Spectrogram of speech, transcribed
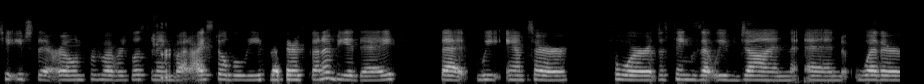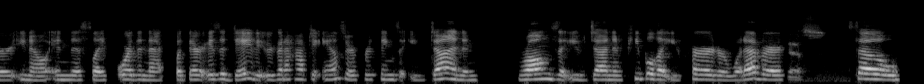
to each their own for whoever's listening, but I still believe that there's going to be a day that we answer for the things that we've done and whether, you know, in this life or the next. But there is a day that you're going to have to answer for things that you've done and wrongs that you've done and people that you've hurt or whatever. Yes. So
